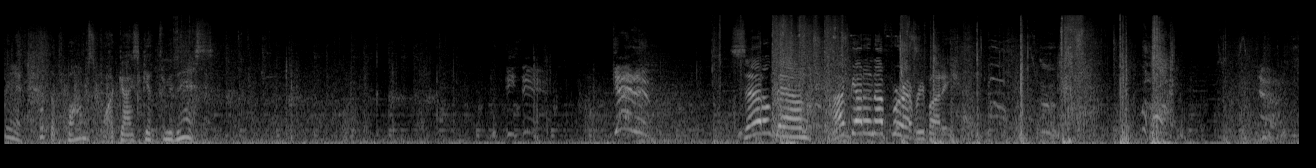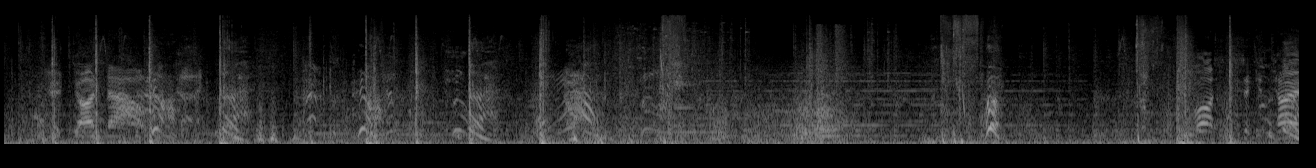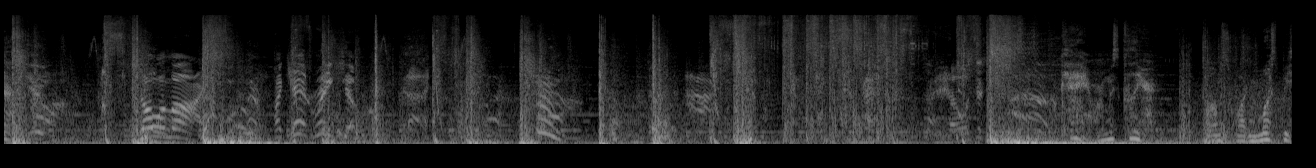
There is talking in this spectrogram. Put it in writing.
Man, how'd the bomb squad guys get through this? He's here! Get him! Settle down. I've got enough for everybody. You're done now! Boss is sick and tired of you. So am I. I can't reach him. Room is clear. Bomb squad must be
